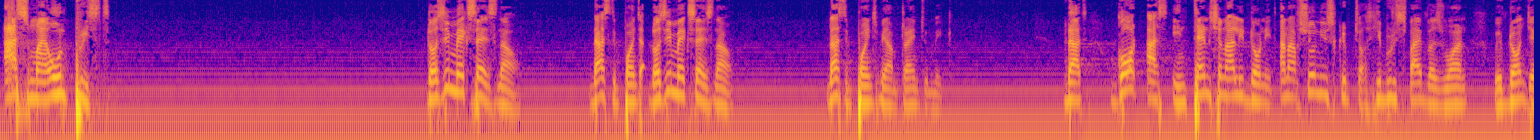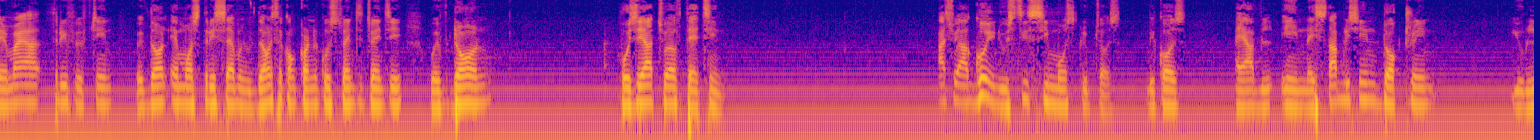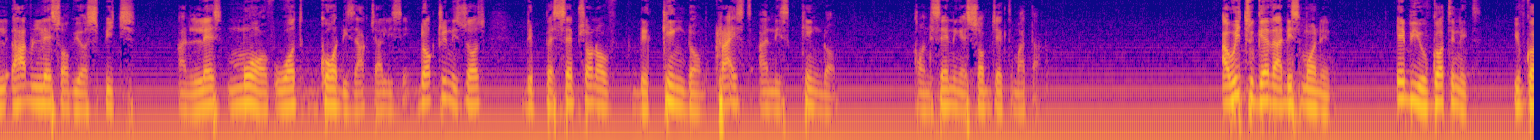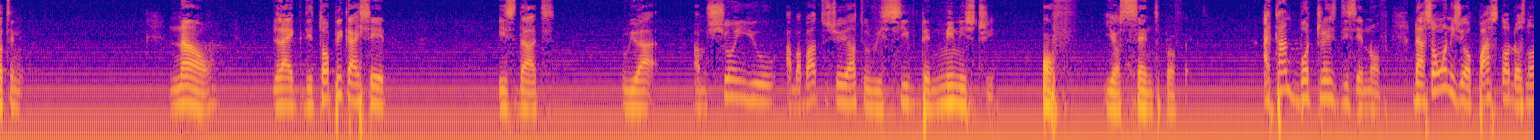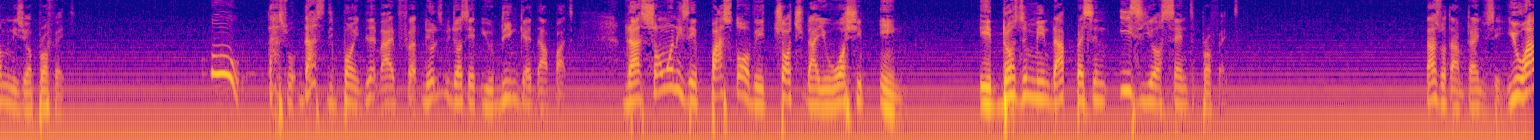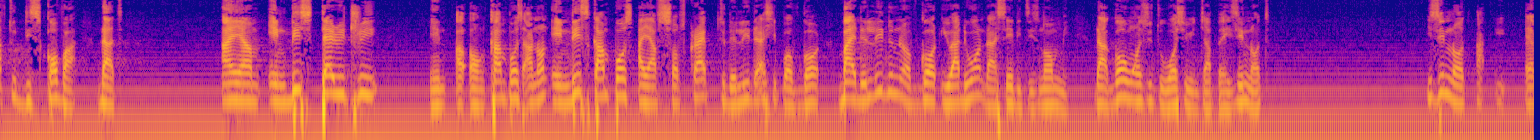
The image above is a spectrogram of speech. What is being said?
as my own priest. Does it make sense now? That's the point. Does it make sense now? That's the point me I'm trying to make. That God has intentionally done it. And I've shown you scriptures. Hebrews 5 verse 1. We've done Jeremiah 3.15. We've done Amos 3.7. We've done 2 Chronicles 20.20. We've done Hosea 12.13. As we are going, you still see more scriptures. Because I have in establishing doctrine, you have less of your speech and less more of what God is actually saying. Doctrine is just the perception of the kingdom, Christ and his kingdom. concerning a subject matter. Are we together this morning? Maybe you've gotten it. You've gotten it. Now, like the topic I said is that we are I'm showing you, I'm about to show you how to receive the ministry of your sent prophet. I can't buttress this enough. That someone is your pastor does not mean he's your prophet. Ooh, that's what, that's the point. I felt the Holy Spirit just said you didn't get that part. That someone is a pastor of a church that you worship in, it doesn't mean that person is your sent prophet. That's what I'm trying to say. You have to discover that I am in this territory in uh, on campus and on, in this campus I have subscribed to the leadership of God. By the leading of God, you are the one that said it is not me. That God wants you to worship in chapel. Is it not? Is it not? Uh,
